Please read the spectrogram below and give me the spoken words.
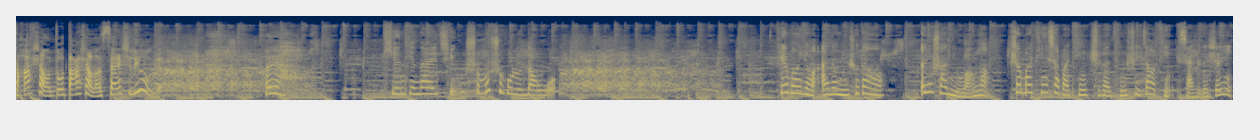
打赏都打赏了三十六个。哎呀，甜甜的爱情什么时候轮到我？听众朋友安东尼说道：“N 刷女王了，上班听，下班听，吃饭听，睡觉听，夏日的声音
